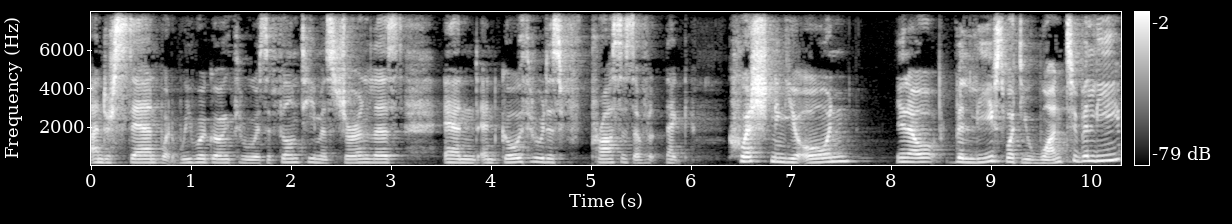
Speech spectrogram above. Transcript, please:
understand what we were going through as a film team as journalists and and go through this process of like questioning your own you know beliefs what you want to believe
